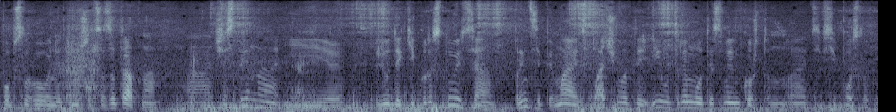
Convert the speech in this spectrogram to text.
по обслуговуванню, тому що це затратна е, частина, і люди, які користуються, в принципі, мають сплачувати і утримувати своїм коштом е, ці всі послуги.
